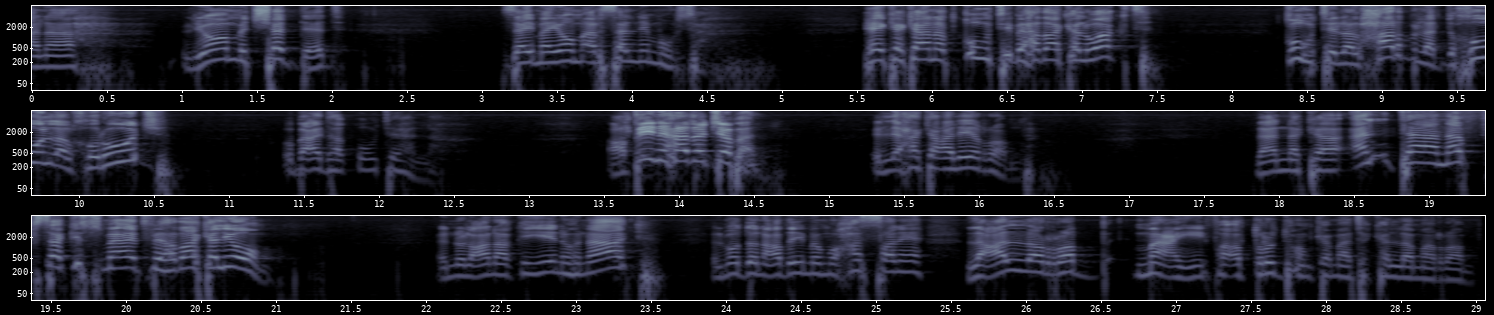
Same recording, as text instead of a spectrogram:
أنا اليوم متشدد زي ما يوم أرسلني موسى. هيك كانت قوتي بهذاك الوقت. قوتي للحرب للدخول للخروج. وبعدها قوتي هلا. أعطيني هذا الجبل اللي حكى عليه الرب. لأنك أنت نفسك سمعت في هذاك اليوم أنه العناقيين هناك المدن عظيمة محصنة لعل الرب معي فأطردهم كما تكلم الرب.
